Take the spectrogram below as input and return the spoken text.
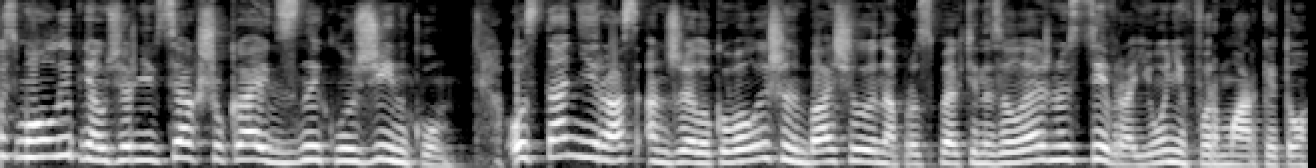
8 липня у Чернівцях шукають зниклу жінку. Останній раз Анжелу Ковалишин бачили на проспекті Незалежності в районі Формаркету.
